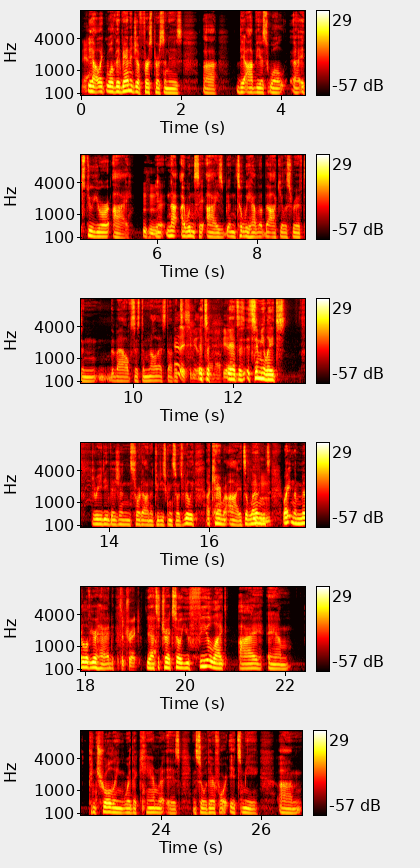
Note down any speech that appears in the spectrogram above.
Yeah. like well, the advantage of first person is uh, the obvious. Well, uh, it's through your eye. Mm-hmm. You know, not I wouldn't say eyes until we have the, the Oculus Rift and the Valve system and all that stuff. Yeah, it's, they simulate it's a, enough, yeah, yeah. it's a, it simulates 3D vision sort of on a 2D screen. So it's really a camera eye. It's a mm-hmm. lens right in the middle of your head. It's a trick. Yeah, it's a trick. So you feel like I am controlling where the camera is, and so therefore it's me. Um,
